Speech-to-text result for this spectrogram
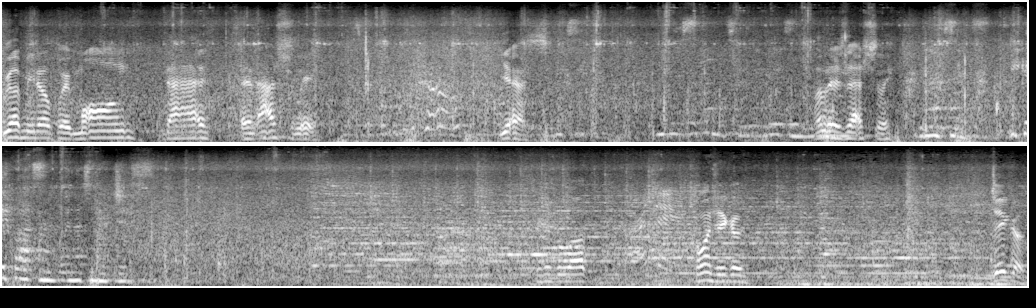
We gotta meet up with mom, dad, and Ashley. Yes. Oh, there's Ashley. Gracias. Y que pasen buenas noches. Here's a lot. Come on, Jacob. Jacob.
